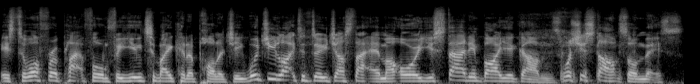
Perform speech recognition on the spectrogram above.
is to offer a platform for you to make an apology. Would you like to do just that, Emma, or are you standing by your guns? What's your stance on this?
